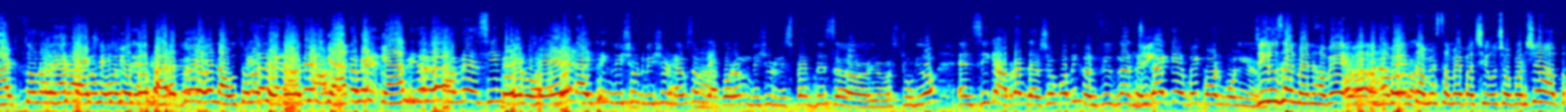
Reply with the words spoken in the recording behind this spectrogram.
800 નો ratio બોલ તો ભારતનો હવે 900 નો થઈ ગયો છે. ક્યાંક ને તમે- ક્યાંક વિનોદ, અમને see, જે બેન, છે- I think we should- we should have some decorum. We should respect this, studio and see કે આપણા દર્શકો બી confuse ના થઈ જાય કે ભાઈ કોણ બોલી રહ્યું જી છે. રુઝાનબેન હવે હવે મને હવે બોલવા તમે સમય પછી ઓછો પડશે. આપ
